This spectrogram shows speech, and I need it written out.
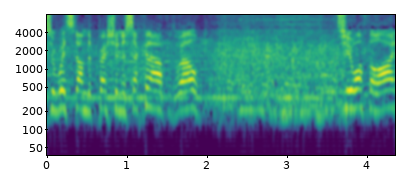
to withstand the pressure in the second half as well. Two off the line.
